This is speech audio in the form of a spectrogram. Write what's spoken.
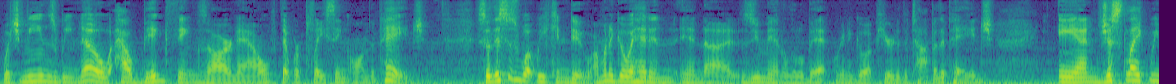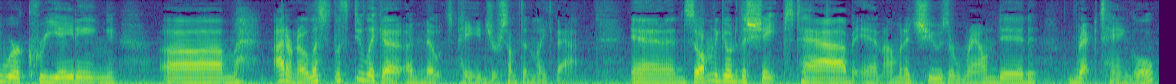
Which means we know how big things are now that we're placing on the page. So this is what we can do. I'm going to go ahead and, and uh, zoom in a little bit. We're going to go up here to the top of the page. And just like we were creating, um, I don't know, let's, let's do like a, a notes page or something like that. And so I'm going to go to the Shapes tab and I'm going to choose a rounded rectangle.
